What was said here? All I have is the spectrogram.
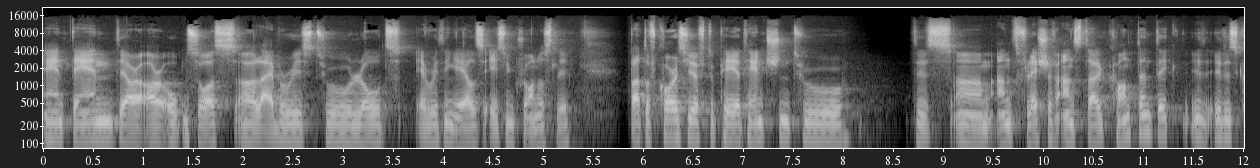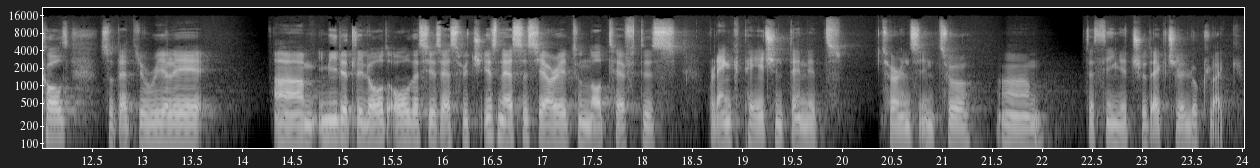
And then there are open source uh, libraries to load everything else asynchronously. But of course, you have to pay attention to this um, flash of unstyled content, it is called, so that you really um, immediately load all the CSS which is necessary to not have this blank page and then it turns into um, the thing it should actually look like.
